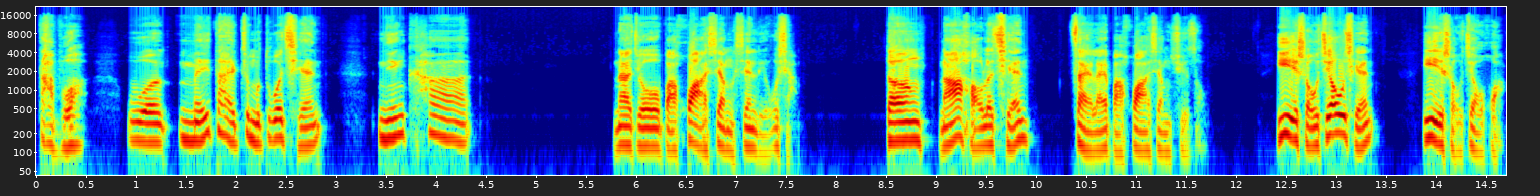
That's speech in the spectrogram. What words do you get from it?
大伯，我没带这么多钱，您看。那就把画像先留下，等拿好了钱再来把画像取走。一手交钱，一手交画。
